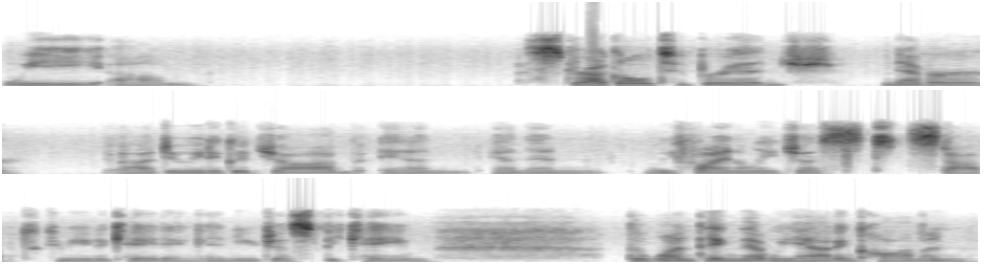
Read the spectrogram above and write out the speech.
we um, struggled to bridge, never uh, doing a good job, and and then we finally just stopped communicating, and you just became the one thing that we had in common.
